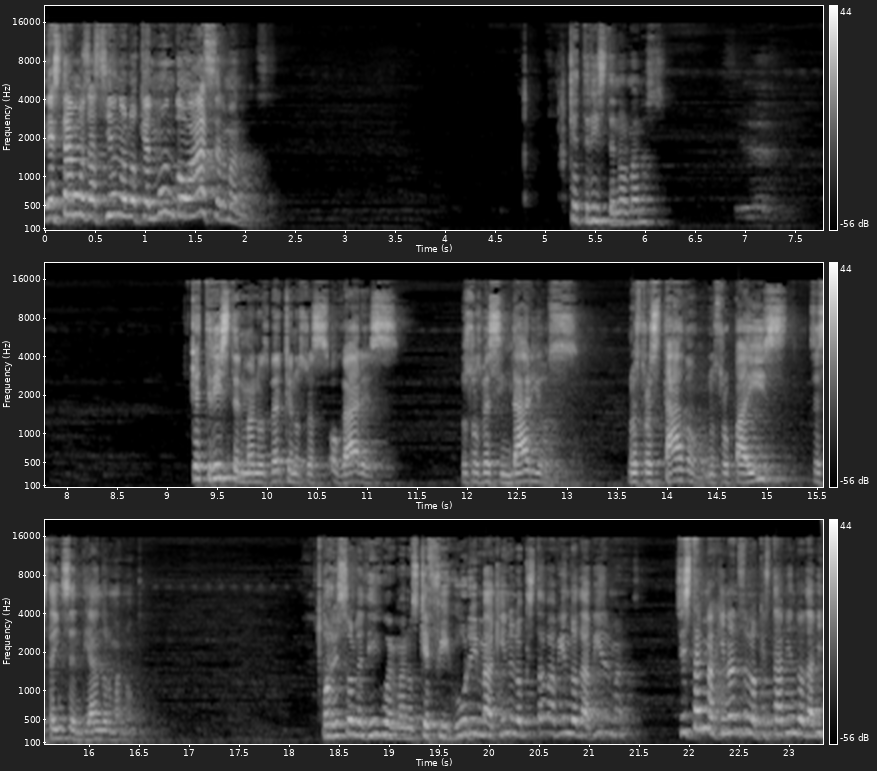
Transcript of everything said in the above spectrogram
Estamos haciendo lo que el mundo hace, hermanos. Qué triste, ¿no, hermanos? Qué triste, hermanos, ver que nuestros hogares, nuestros vecindarios, nuestro estado, nuestro país se está incendiando, hermano. Por eso le digo, hermanos, que figure, imagine lo que estaba viendo David, hermanos. Si está imaginándose lo que está viendo David,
